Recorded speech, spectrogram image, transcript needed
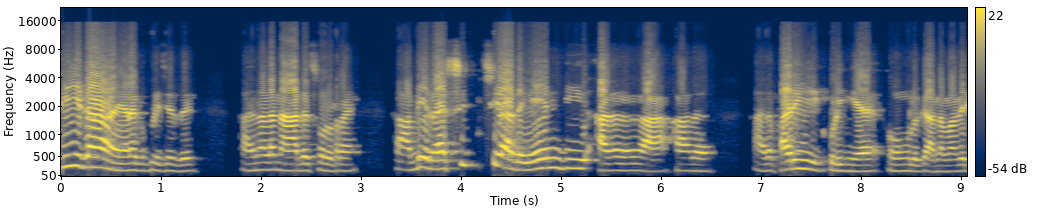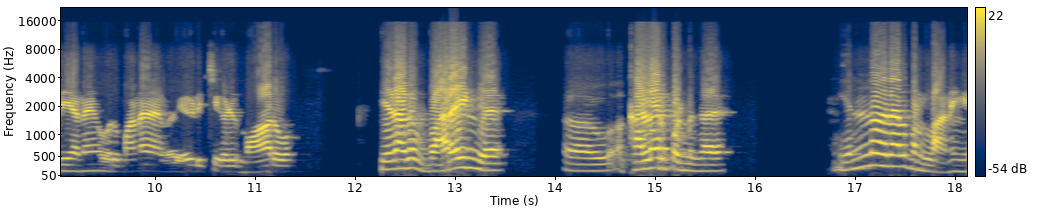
டீ தான் எனக்கு பிடிச்சது. அதனால நான் அதை சொல்றேன். அப்படியே ரசிச்சு அதை ஏந்தி அதை அதை பருகி குடிங்க. உங்களுக்கு அந்த மாதிரியான ஒரு மன எழுச்சிகள் மாறும். ஏதாவது வரைங்க கலர் பண்ணுங்க. என்ன வேணாலும் பண்ணலாம். நீங்க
